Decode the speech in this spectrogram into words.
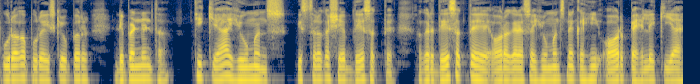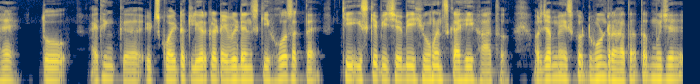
पूरा का पूरा इसके ऊपर डिपेंडेंट था। कि क्या ह्यूमंस इस तरह का शेप दे सकते हैं? अगर दे सकते हैं और अगर ऐसा ह्यूमंस ने कहीं और पहले किया है तो I think it's quite a clear cut evidence कि हो सकता है कि इसके पीछे भी ह्यूमंस का ही हाथ हो। और जब मैं इसको ढूंढ रहा था, तब मुझे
